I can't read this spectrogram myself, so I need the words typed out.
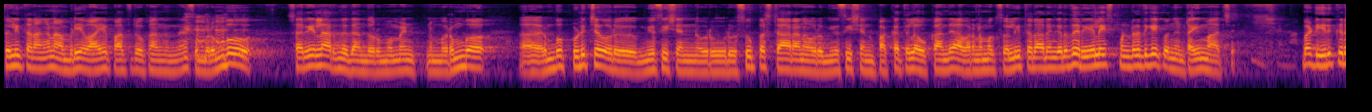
சொல்லித் தராங்க நான் அப்படியே வாயை பார்த்துட்டு உட்காந்துருந்தேன் ஸோ ரொம்ப சரியெல்லாம் இருந்தது அந்த ஒரு மொமெண்ட் நம்ம ரொம்ப ரொம்ப பிடிச்ச ஒரு மியூசிஷியன் ஒரு ஒரு சூப்பர் ஸ்டாரான ஒரு மியூசிஷியன் பக்கத்தில் உட்காந்து அவர் நமக்கு சொல்லித் தராருங்கிறது ரியலைஸ் பண்ணுறதுக்கே கொஞ்சம் டைம் ஆச்சு. பட் இருக்கிற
